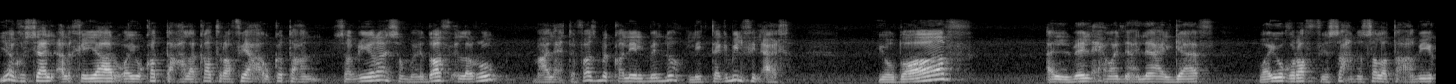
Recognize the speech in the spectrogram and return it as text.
يغسل الخيار ويقطع حلقات رفيعة أو قطعا صغيرة ثم يضاف إلى الروب مع الاحتفاظ بقليل منه للتجميل في الآخر. يضاف الملح والنعناع الجاف ويغرف في صحن سلطة عميق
